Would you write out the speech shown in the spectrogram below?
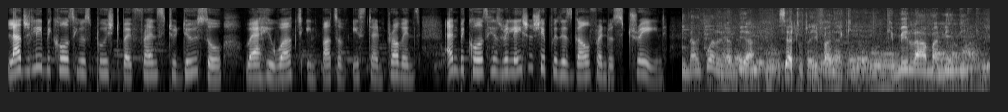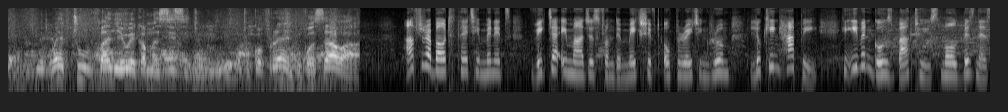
largely because he was pushed by friends to do so where he worked in parts of Eastern Province and because his relationship with his girlfriend was strained. Tutaifanya kimila ama we iwe sisi tuko friend, tuko sawa. After about 30 minutes, Victor emerges from the makeshift operating room looking happy. He even goes back to his small business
